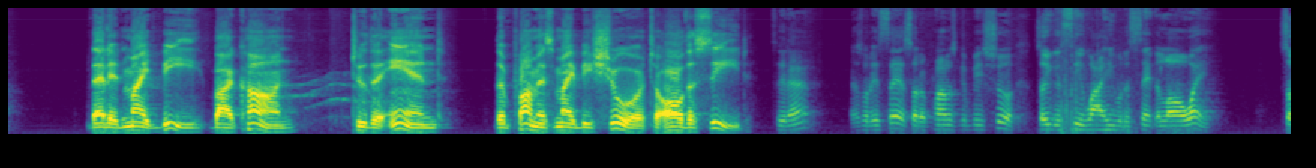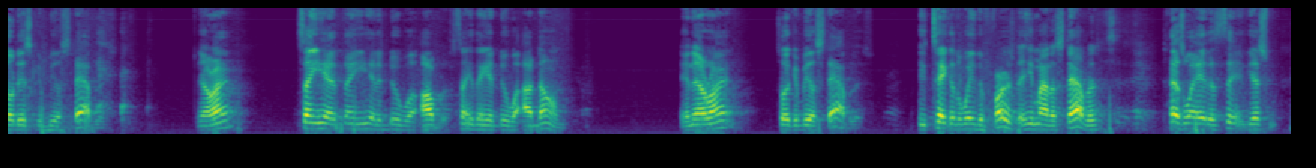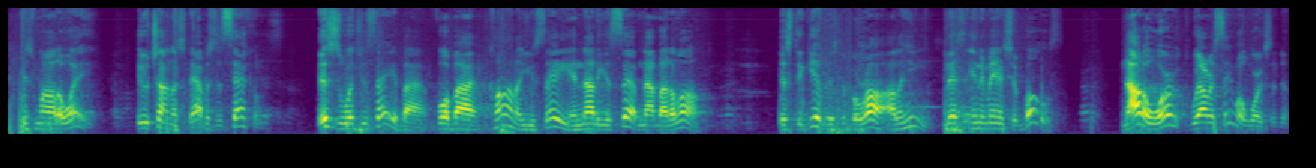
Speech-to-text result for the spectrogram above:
that it might be by Khan to the end the promise might be sure to all the seed. See that? That's what it says. So the promise could be sure. So you can see why he would have sent the law away. So this could be established. You all right? Same had thing you had to do with same thing you had to do with Adam. Isn't that right? So it could be established. He taken away the first that he might establish. That's why he had to send Ish- Ishmael away. He was trying to establish the second. This is what you say by. For by Connor you say, and not of yourself, not by the law. It's the gift, it's the bara, Elohim. Lest any man should boast. Not a work. We already seen what works to do.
